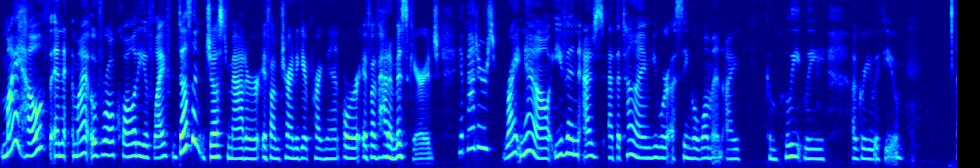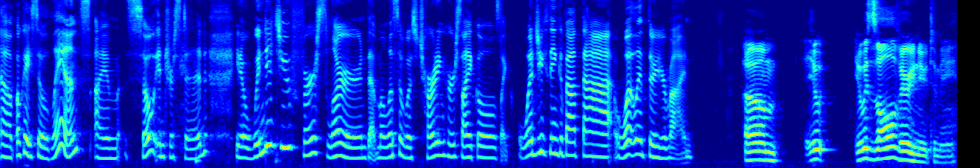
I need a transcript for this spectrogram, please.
my health and my overall quality of life doesn't just matter if I'm trying to get pregnant or if I've had a miscarriage. It matters right now, even as at the time you were a single woman. I completely agree with you. Um, okay, so Lance, I am so interested. You know, when did you first learn that Melissa was charting her cycles? Like, what did you think about that? What went through your mind? Um, it it was all very new to me.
